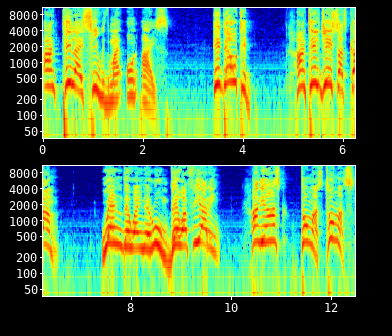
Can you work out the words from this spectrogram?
Until I see with my own eyes. He doubted. Until Jesus come. When they were in a room, they were fearing. And he asked Thomas, Thomas,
